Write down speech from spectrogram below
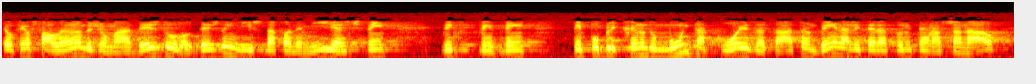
eu venho falando, Gilmar, desde o, desde o início da pandemia, a gente vem, vem, vem, vem publicando muita coisa, tá? Também na literatura internacional.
